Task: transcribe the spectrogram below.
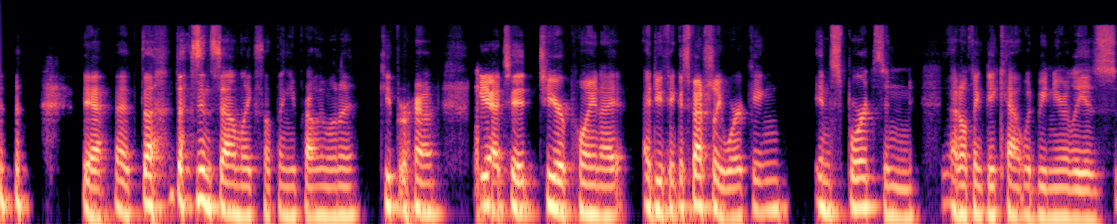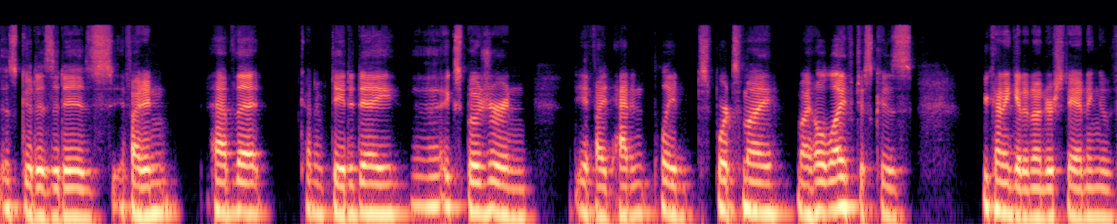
yeah, that doesn't sound like something you probably want to keep around. Yeah, to to your point, I I do think especially working in sports and I don't think the account would be nearly as as good as it is if I didn't have that kind of day-to-day uh, exposure and if I hadn't played sports my my whole life just cuz you kind of get an understanding of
